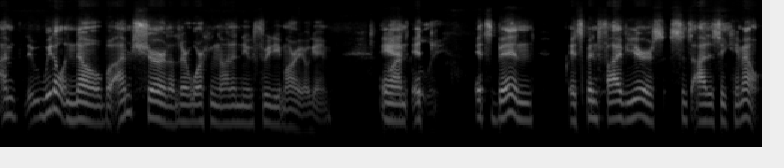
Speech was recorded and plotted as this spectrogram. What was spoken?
I'm we don't know, but I'm sure that they're working on a new 3D Mario game. Oh, And it it's been it's been five years since Odyssey came out,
